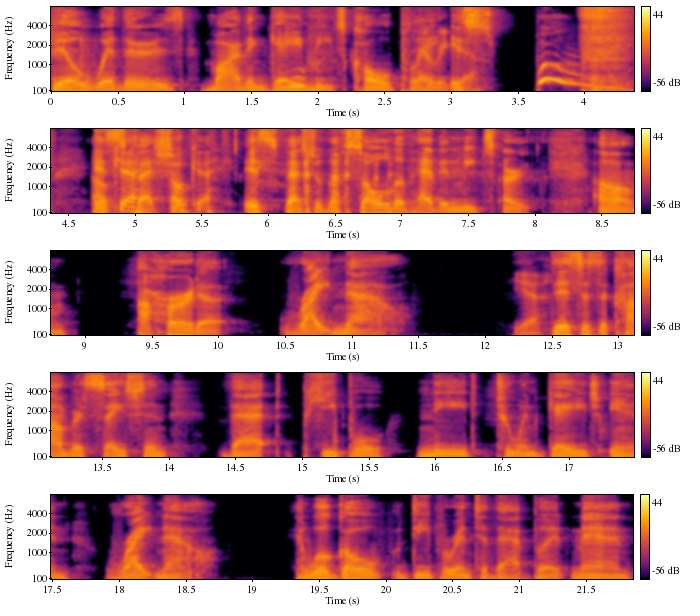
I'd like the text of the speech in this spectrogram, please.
Bill Withers, Marvin Gaye meets Coldplay. It's woo. It's Okay, special. Okay. It's special. The soul of heaven meets earth. Um, I heard a right now. Yeah. This is a conversation that people need to engage in right now. And we'll go deeper into that. But man,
